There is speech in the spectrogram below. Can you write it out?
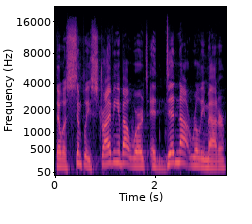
that was simply striving about words. It did not really matter.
